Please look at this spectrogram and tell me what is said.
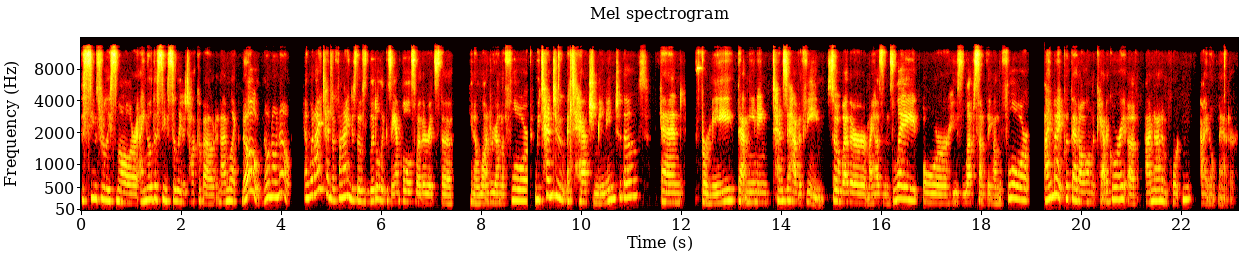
This seems really small, or I know this seems silly to talk about. And I'm like, No, no, no, no. And what I tend to find is those little examples, whether it's the, you know, laundry on the floor, we tend to attach meaning to those. And for me, that meaning tends to have a theme. So whether my husband's late or he's left something on the floor, I might put that all in the category of I'm not important, I don't matter.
